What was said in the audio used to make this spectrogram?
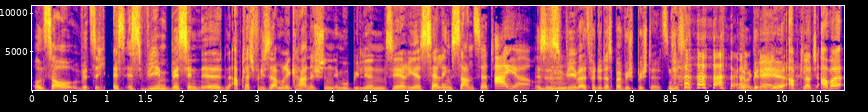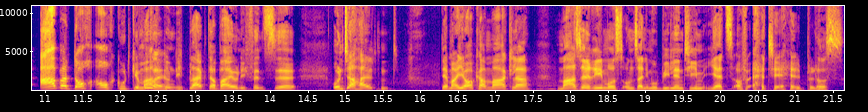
und sau witzig. Es ist wie ein bisschen äh, ein Abklatsch von dieser amerikanischen Immobilienserie Selling Sunset. Ah ja. Es ist wie, als wenn du das bei Wish bestellst. Der Okay. billige Abklatsch. Aber, aber doch auch gut gemacht Cool. und ich bleib dabei und ich find's äh, unterhaltend. Der Mallorca-Makler Marcel Remus und sein Immobilienteam jetzt auf RTL Plus.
